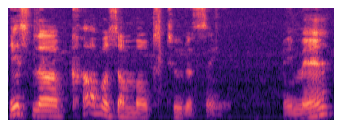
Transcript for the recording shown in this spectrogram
His love covers a multitude of sins. Amen.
